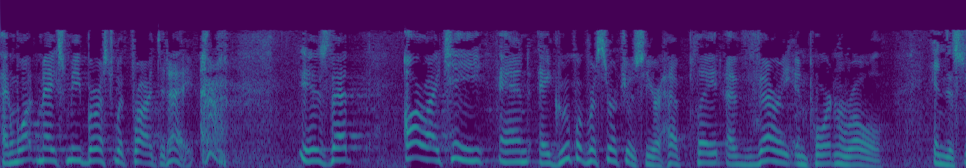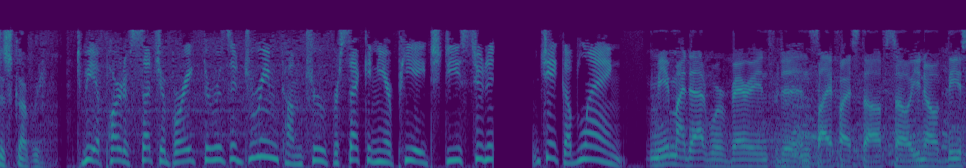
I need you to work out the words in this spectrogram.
and what makes me burst with pride today, is that RIT and a group of researchers here have played a very important role in this discovery. To be a part of such a breakthrough is a dream come true for second year PhD student Jacob Lang. Me and my dad were very interested in sci-fi stuff, so you know these,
